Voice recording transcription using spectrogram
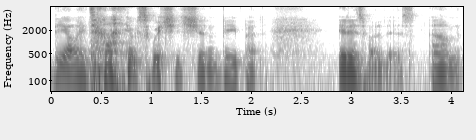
the LA Times, which it shouldn't be, but it is what it is. Um,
